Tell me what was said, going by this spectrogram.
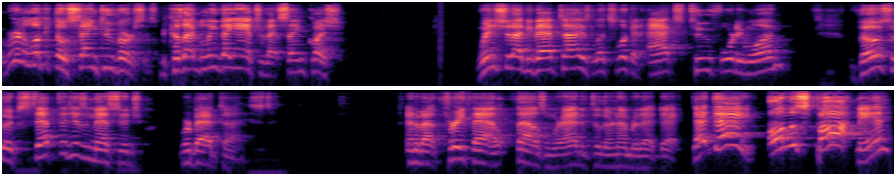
We're going to look at those same two verses because I believe they answer that same question. When should I be baptized? Let's look at Acts 2:41. Those who accepted his message were baptized and about 3,000 were added to their number that day. That day, on the spot, man.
